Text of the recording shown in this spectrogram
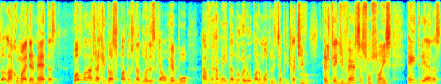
Lá como Éder Metas. Vou falar já aqui dos nossos patrocinadores, que é o Rebu, a ferramenta número um para o motorista de aplicativo. Ele tem diversas funções, entre elas,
